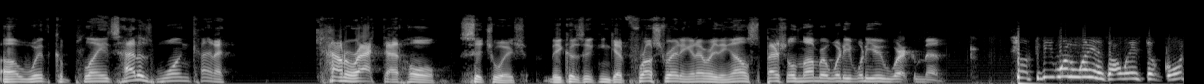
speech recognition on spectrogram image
uh, with complaints. How does one kind of counteract that whole situation? Because it can get frustrating and everything else. Special number. What do you what do you recommend? So three one one is always the go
